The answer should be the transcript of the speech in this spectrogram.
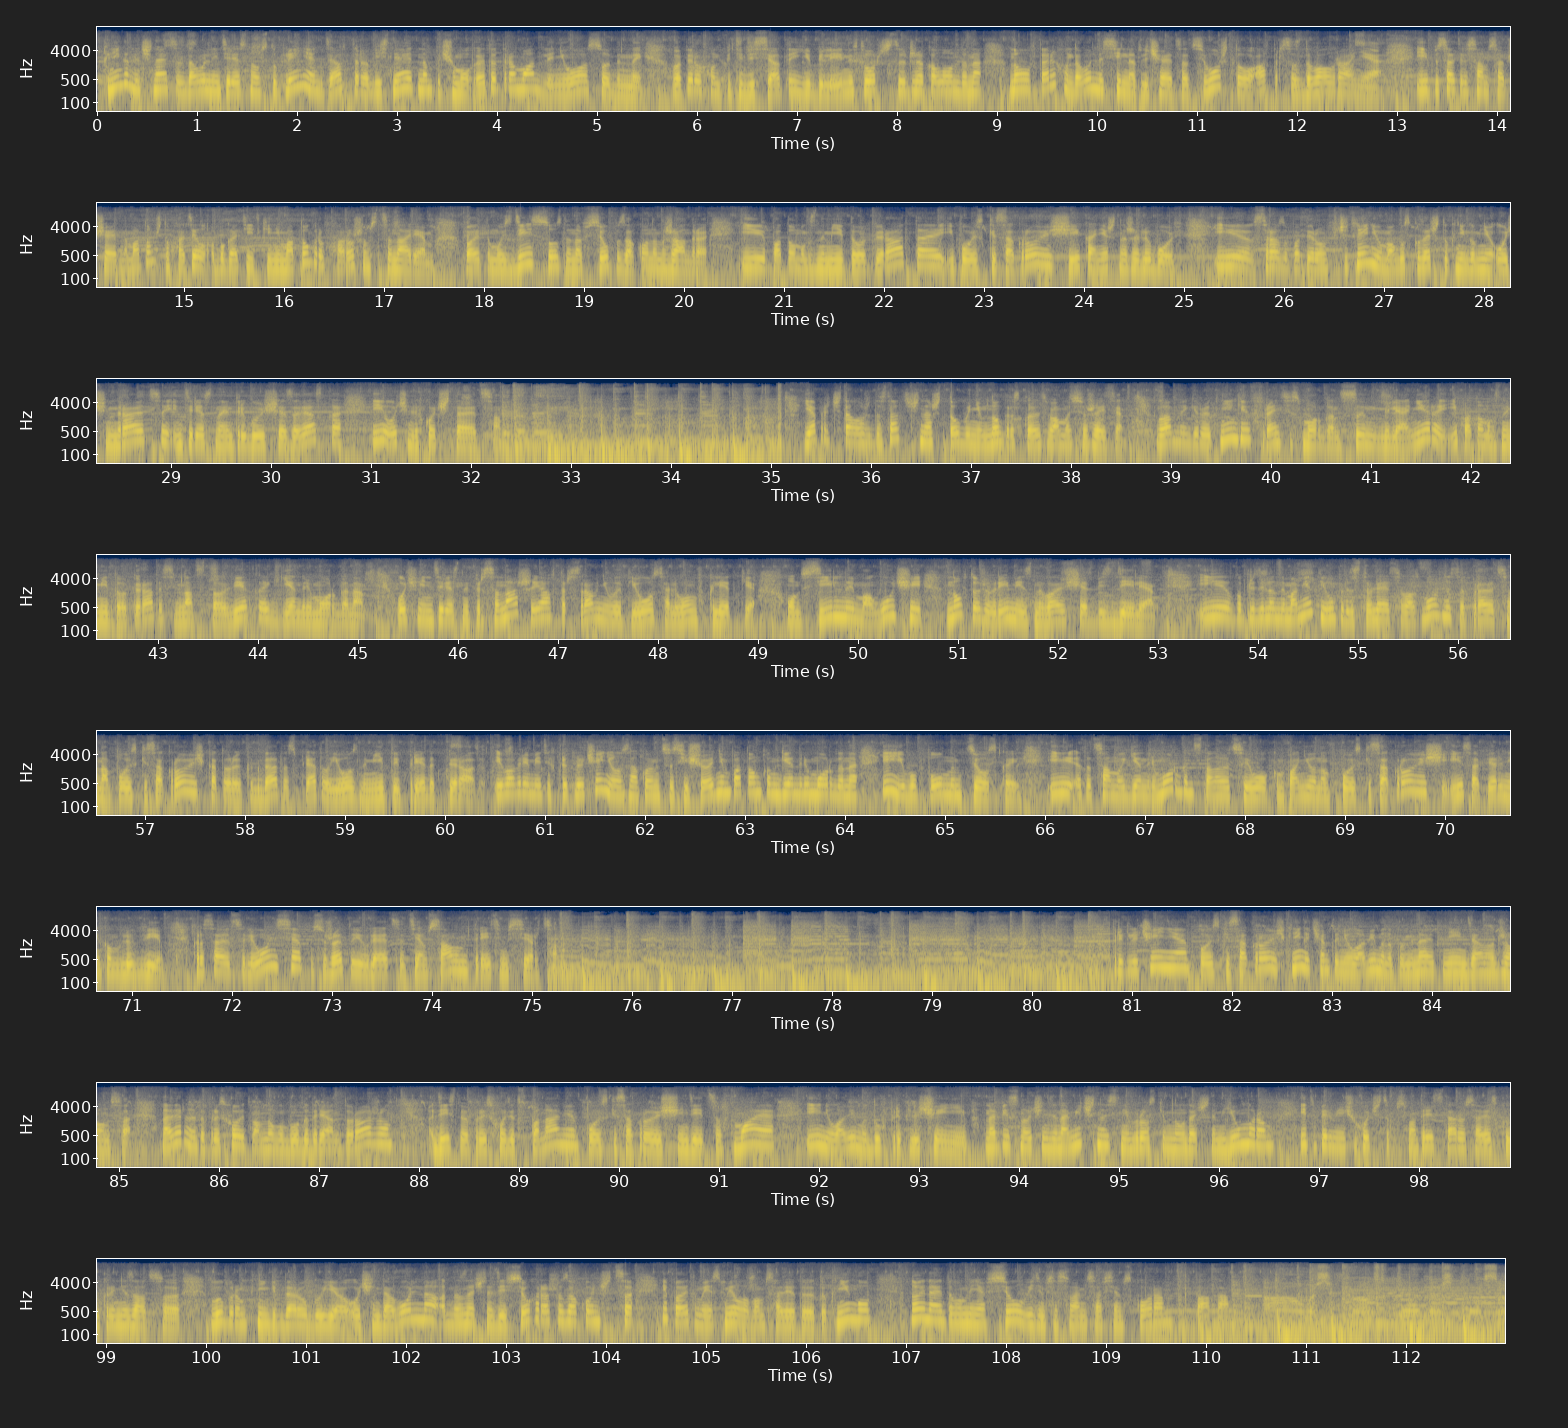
Книга начинается с довольно интересного вступления, где автор объясняет нам, почему этот роман для него особенный. Во-первых, он 50-й, юбилейный в творчестве Джека Лондона, но во-вторых, он довольно сильно отличается от всего, что автор создавал ранее. И писатель сам сообщает нам о том, что хотел обогатить кинематограф хорошим сценарием, поэтому здесь создано все по законам жанра. И потомок знаменитого пирата, и поиски сокровищ, и, конечно же, любовь. И сразу по первому впечатлению могу сказать, что книга мне очень нравится, интересная, интригующая интригующая завязка и очень легко читается. Я прочитала уже достаточно, чтобы немного рассказать вам о сюжете. Главный герой книги – Фрэнсис Морган, сын миллионера и потомок знаменитого пирата 17 века Генри Моргана. Очень интересный персонаж, и автор сравнивает его со львом в клетке. Он сильный, могучий, но в то же время изнывающий от безделия. И в определенный момент ему предоставляется возможность отправиться на поиски сокровищ, которые когда-то спрятал его знаменитый предок-пират. И во время этих приключений он знакомится с еще одним потомком Генри Моргана и его полным тезкой. И этот самый Генри Морган становится его компаньоном в поиске сокровищ и соперником в любви. Красавица Леонсия по сюжету является тем самым третьим сердцем. Приключения, поиски сокровищ. Книга чем-то неуловимо напоминает мне Индиану Джонса. Наверное, это происходит во многом благодаря антуражу. Действие происходит в Панаме, поиски сокровищ индейцев Майя и неуловимый дух приключений. Написано очень динамично, с неброским, но удачным юмором. И теперь мне еще хочется посмотреть старую советскую экранизацию. Выбором книги в дорогу я очень довольна. Однозначно здесь все хорошо закончится. И поэтому я смело вам советую эту книгу. Ну и на этом у меня все. Увидимся с вами совсем скоро. Пока! When she comes to bed, man, she looks so.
